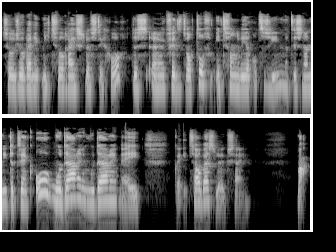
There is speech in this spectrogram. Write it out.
Sowieso ben ik niet zo reislustig hoor. Dus uh, ik vind het wel tof om iets van de wereld te zien. Maar het is nou niet dat ik denk, oh, ik moet daarin, ik moet daarin. Nee, oké, het zou best leuk zijn. Maar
